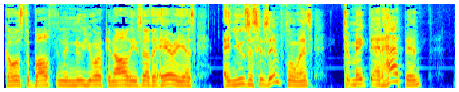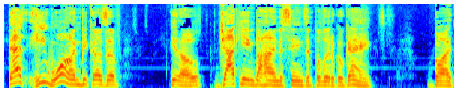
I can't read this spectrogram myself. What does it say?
goes to Boston and New York and all these other areas and uses his influence to make that happen. That he won because of, you know, jockeying behind the scenes in political games. But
